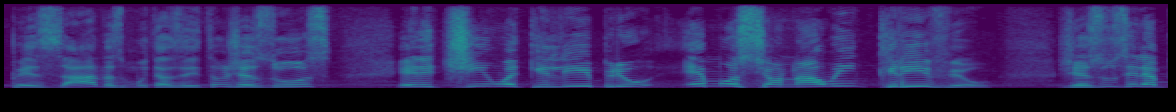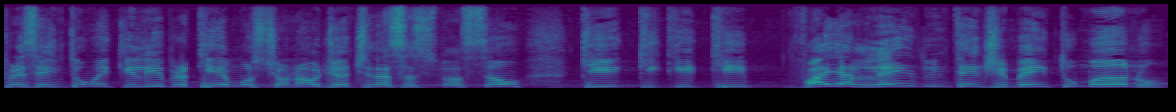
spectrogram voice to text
pesadas muitas vezes. Então Jesus, ele tinha um equilíbrio emocional incrível. Jesus ele apresentou um equilíbrio aqui emocional diante dessa situação que, que, que, que vai além do entendimento humano.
